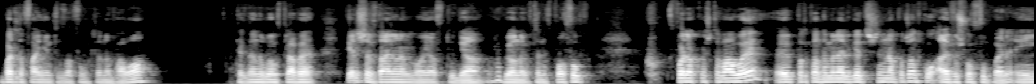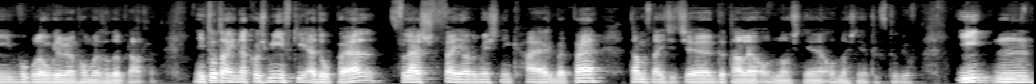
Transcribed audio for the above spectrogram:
Bardzo fajnie to zafunkcjonowało. Tak na dobrą sprawę, pierwsze zdalne moje studia robione w ten sposób sporo kosztowały y, pod kątem energetycznym na początku, ale wyszło super i w ogóle uwielbiam tą metodę pracy. I tutaj na koźmiwki edu.pl slash fejor myślnik HRBP, tam znajdziecie detale odnośnie, odnośnie tych studiów. I mm,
